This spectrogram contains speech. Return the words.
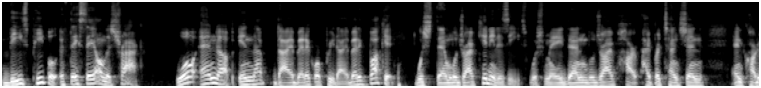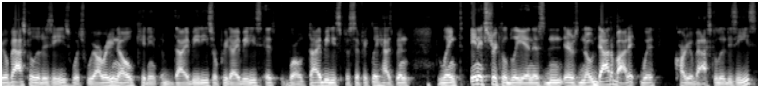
these people, if they stay on this track, will end up in that diabetic or pre-diabetic bucket, which then will drive kidney disease, which may then will drive heart, hypertension and cardiovascular disease, which we already know kidney diabetes or pre-diabetes is well, diabetes specifically has been linked inextricably, and there's, there's no doubt about it with cardiovascular disease,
